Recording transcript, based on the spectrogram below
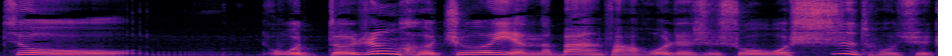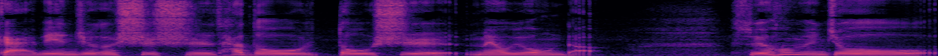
就我的任何遮掩的办法，或者是说我试图去改变这个事实，它都都是没有用的。所以后面就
